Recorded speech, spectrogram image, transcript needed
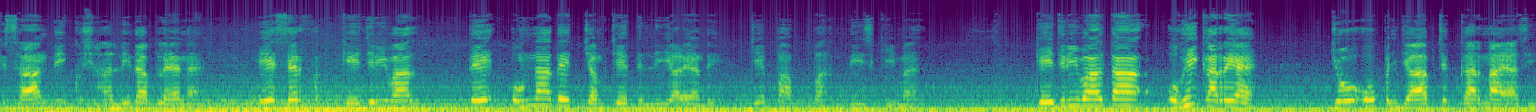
ਕਿਸਾਨ ਦੀ ਖੁਸ਼ਹਾਲੀ ਦਾ ਪਲਾਨ ਹੈ। ਇਹ ਸਿਰਫ ਕੇਜਰੀਵਾਲ ਤੇ ਉਹਨਾਂ ਦੇ ਚਮਚੇ ਦਿੱਲੀ ਵਾਲਿਆਂ ਦੇ ਜੇਬਾਂ ਭਰਨ ਦੀ ਸਕੀਮ ਹੈ। ਕੇਜਰੀਵਾਲ ਤਾਂ ਉਹੀ ਕਰ ਰਿਹਾ ਹੈ ਜੋ ਉਹ ਪੰਜਾਬ 'ਚ ਕਰਨ ਆਇਆ ਸੀ।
